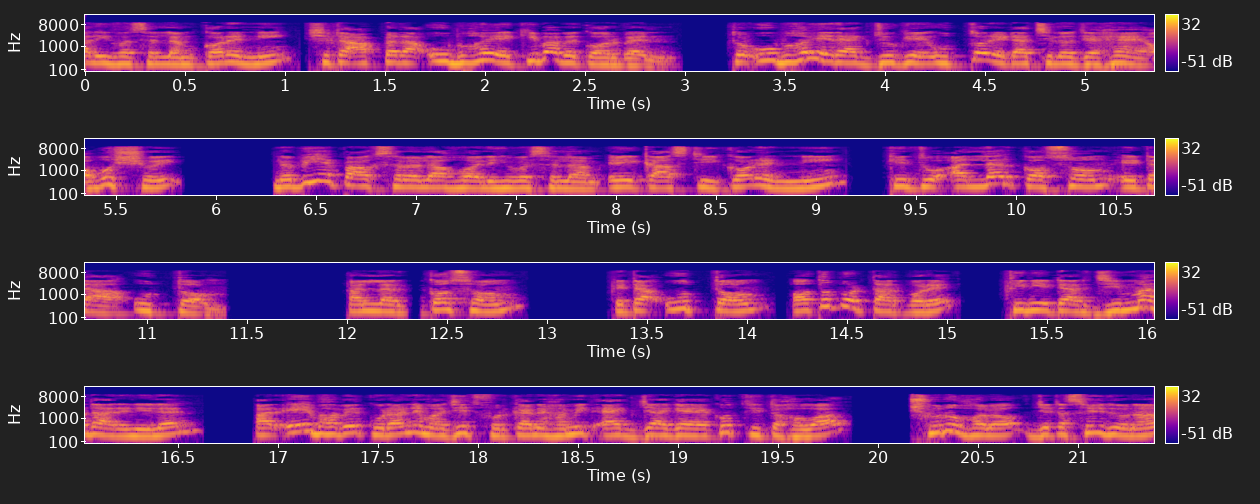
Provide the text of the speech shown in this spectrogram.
আলী ওয়াসাল্লাম করেননি, সেটা আপনারা উভয়ে কীভাবে করবেন? তো উভয়ের এক যুগে উত্তর এটা ছিল যে হ্যাঁ অবশ্যই নবী পাক সাল্লাহ আলহি ওয়াসাল্লাম এই কাজটি করেননি কিন্তু আল্লাহর কসম এটা উত্তম। আল্লাহর কসম এটা উত্তম, অতপর তারপরে তিনি এটার জিম্মাদারি নিলেন, আর এইভাবে কোরআনে মাজিদ, ফুরকানে হামিদ এক জায়গায় একত্রিত হওয়া শুরু হলো, যেটা সৈদনা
